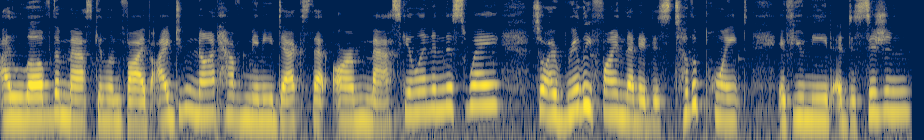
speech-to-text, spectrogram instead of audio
I love the masculine vibe. I do not have many decks that are masculine in this way, so I really find that it is to the point. If you need a decision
